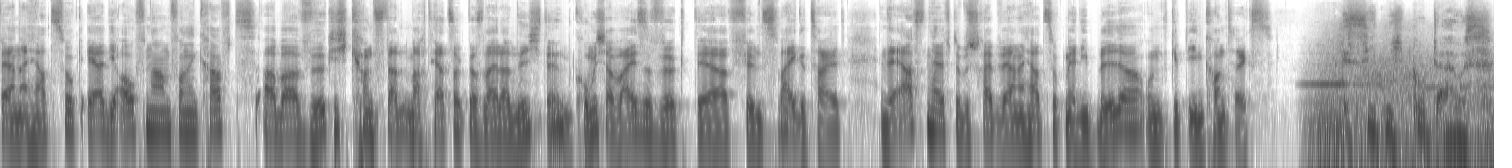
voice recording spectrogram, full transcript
Werner Herzog eher die Aufnahmen von den Kraft, aber wirklich konstant macht Herzog das leider nicht, denn komischerweise wirkt der Film zweigeteilt. In der ersten Hälfte beschreibt Werner Herzog mehr die Bilder und gibt ihnen Kontext. Es sieht nicht gut aus.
